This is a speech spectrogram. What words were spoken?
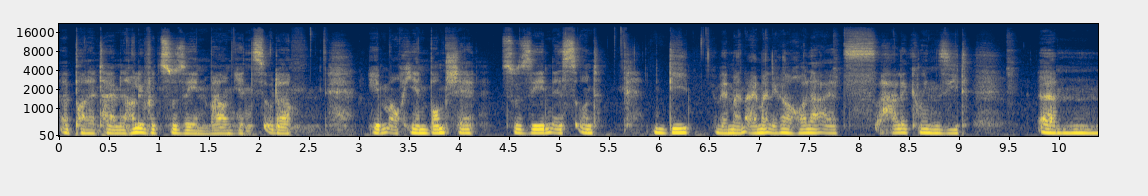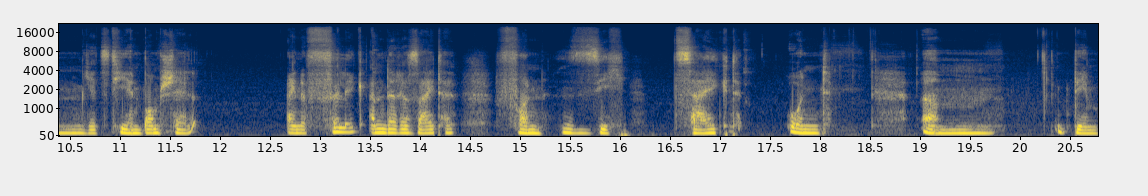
Upon a Time in Hollywood zu sehen war und jetzt oder eben auch hier in Bombshell zu sehen ist und die, wenn man einmal ihre Rolle als Harley Quinn sieht, ähm, jetzt hier in Bombshell eine völlig andere Seite von sich zeigt und ähm, dem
